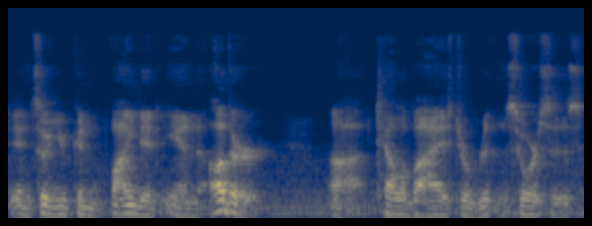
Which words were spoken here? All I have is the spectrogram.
and so you can find it in other uh, televised or written sources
